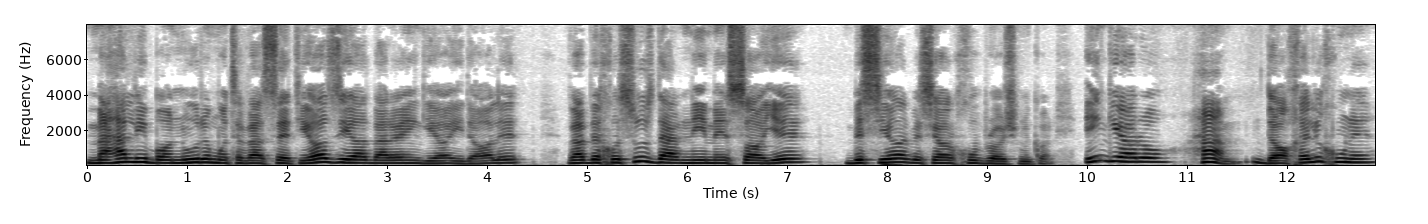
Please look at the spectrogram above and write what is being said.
محلی با نور متوسط یا زیاد برای این گیاه ایداله و به خصوص در نیمه سایه بسیار بسیار خوب رشد می‌کنه. این گیاه رو هم داخل خونه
